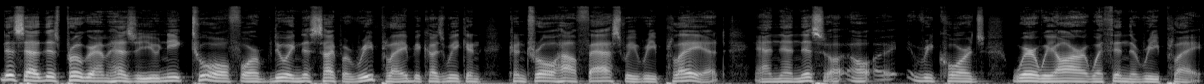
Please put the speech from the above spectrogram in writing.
this uh, this program has a unique tool for doing this type of replay because we can control how fast we replay it, and then this uh, uh, records where we are within the replay.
